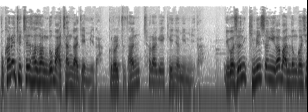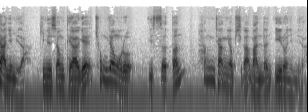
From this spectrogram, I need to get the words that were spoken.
북한의 주체 사상도 마찬가지입니다. 그럴듯한 철학의 개념입니다. 이것은 김일성이가 만든 것이 아닙니다. 김일성 대학의 총장으로 있었던 황장엽 씨가 만든 이론입니다.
